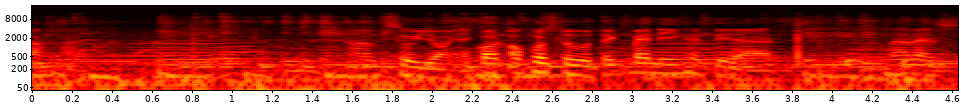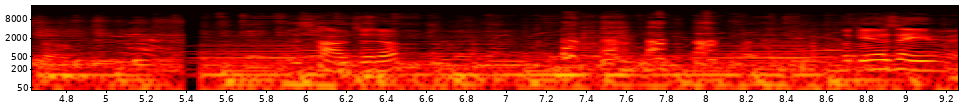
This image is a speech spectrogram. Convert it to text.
Mag gaan. I'm so young. Ik word opgesloten. Ik ben 19 jaar. Maar dat is toch. Is je nog? Oké, we zijn hier mee.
